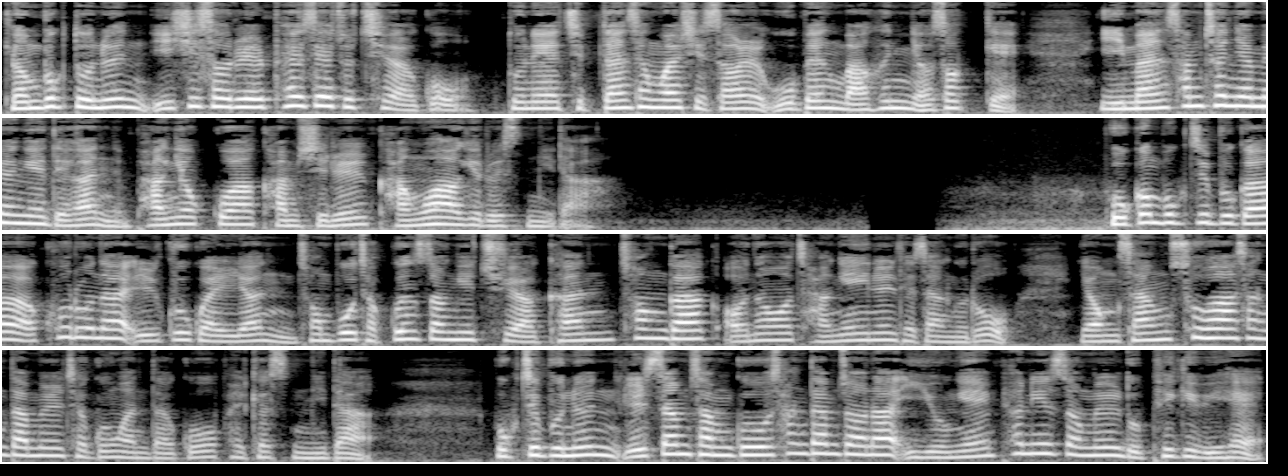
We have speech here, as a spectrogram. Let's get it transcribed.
경북도는 이 시설을 폐쇄 조치하고 도내 집단생활시설 546개, 2만 3천여 명에 대한 방역과 감시를 강화하기로 했습니다. 보건복지부가 코로나19 관련 정보 접근성이 취약한 청각 언어 장애인을 대상으로 영상 수화 상담을 제공한다고 밝혔습니다. 복지부는 1339 상담전화 이용의 편의성을 높이기 위해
